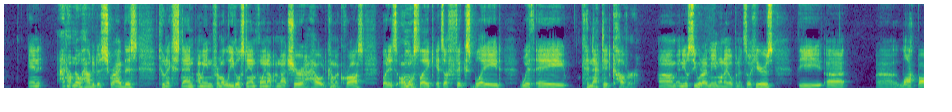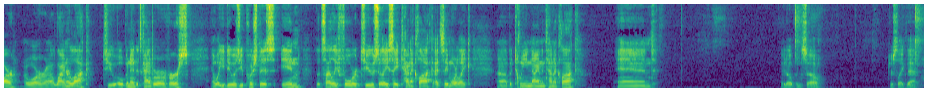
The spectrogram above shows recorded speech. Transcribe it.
And I don't know how to describe this to an extent. I mean, from a legal standpoint, I'm not sure how it would come across, but it's almost like it's a fixed blade with a connected cover. Um, and you'll see what I mean when I open it. So here's the uh, uh, lock bar or uh, liner lock to open it. It's kind of a reverse. And what you do is you push this in, but slightly forward too. So they say 10 o'clock. I'd say more like uh, between 9 and 10 o'clock. And it opens. So just like that.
